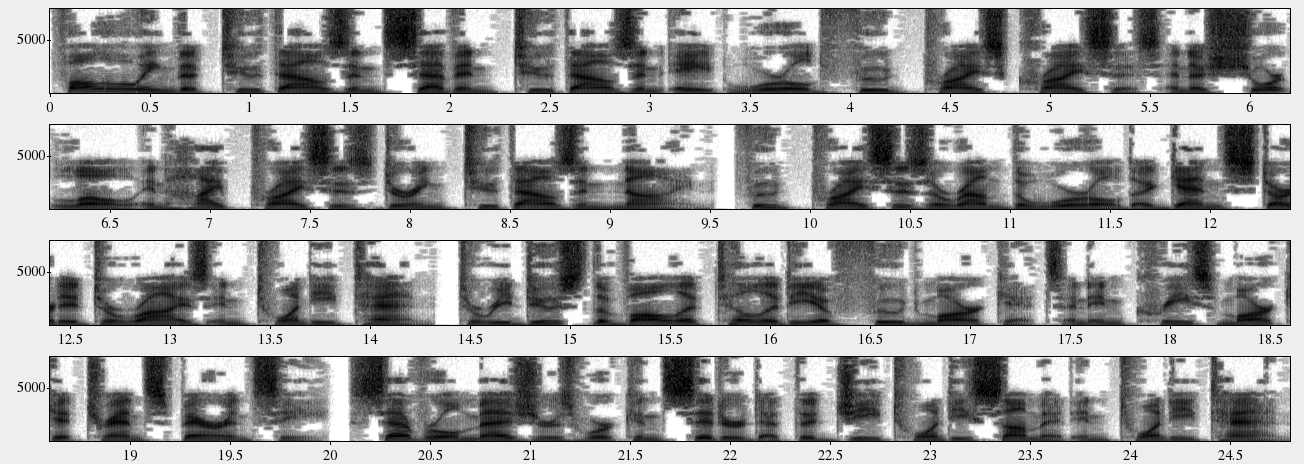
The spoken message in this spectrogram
Following the 2007–2008 world food price crisis and a short lull in high prices during 2009, food prices around the world again started to rise in 2010. To reduce the volatility of food markets and increase market transparency, several measures were considered at the G20 summit in 2010.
